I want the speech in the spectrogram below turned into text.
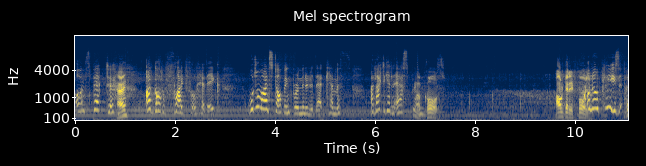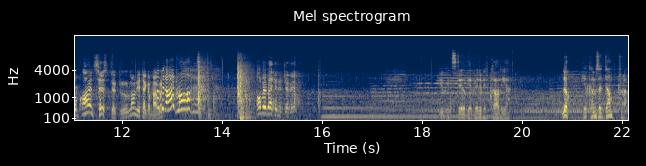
Oh, Inspector. Hey? I've got a frightful headache. Would you mind stopping for a minute at that chemist's? I'd like to get an aspirin. Of course. I'll get it for you. Oh, no, please. Well, I insist. It'll only take a moment. Oh, moment. but I'd rather. I'll be back in a jiffy. You can still get rid of it, Claudia. Look, here comes a dump truck.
